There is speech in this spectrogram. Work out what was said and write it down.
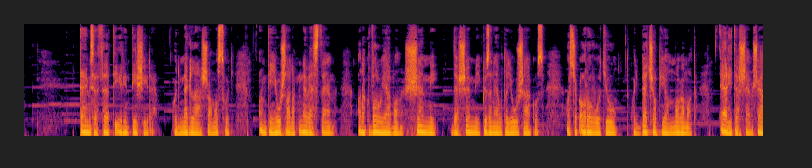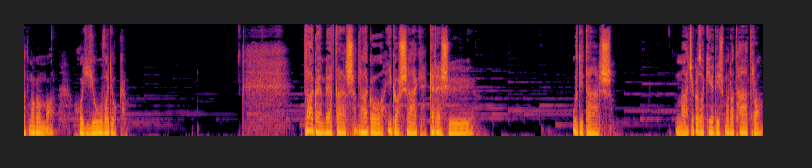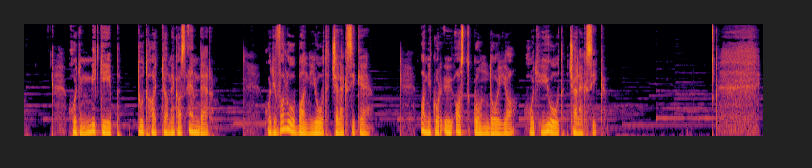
természet feletti érintésére, hogy meglássam azt, hogy amit én jóságnak neveztem, annak valójában semmi, de semmi köze nem volt a jósághoz. Az csak arra volt jó, hogy becsapjam magamat, elhitessem saját magammal, hogy jó vagyok. Drága embertárs, drága igazság, kereső, utitárs, már csak az a kérdés marad hátra, hogy miképp tudhatja meg az ember, hogy valóban jót cselekszik-e, amikor ő azt gondolja, hogy jót cselekszik.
